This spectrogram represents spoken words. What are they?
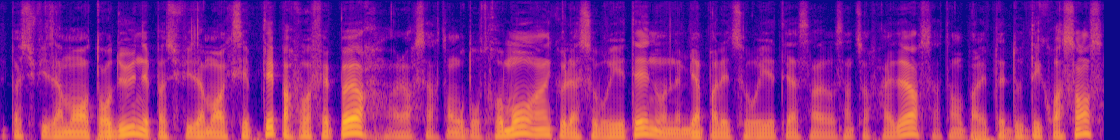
n'est pas suffisamment entendu, n'est pas suffisamment accepté, parfois fait peur. Alors certains ont d'autres mots hein, que la sobriété. Nous, on aime bien parler de sobriété à saint Surfrider. Certains ont parlé peut-être de décroissance.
